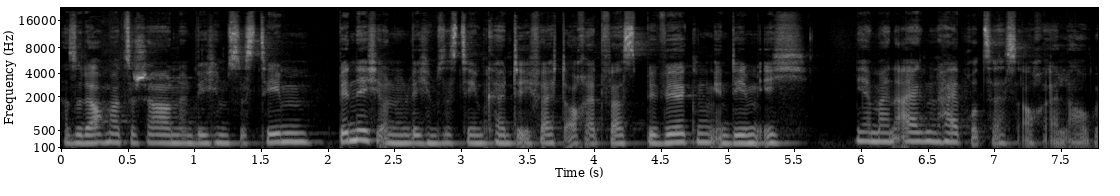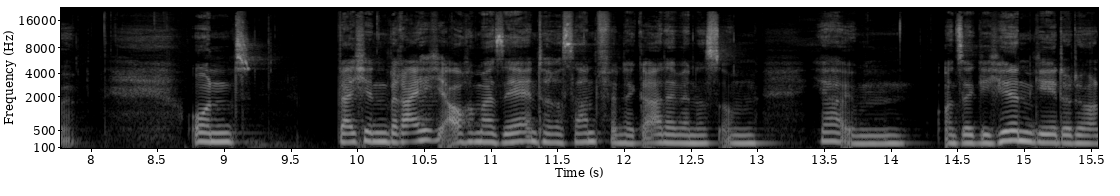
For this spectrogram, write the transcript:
Also da auch mal zu schauen, in welchem System bin ich und in welchem System könnte ich vielleicht auch etwas bewirken, indem ich mir meinen eigenen Heilprozess auch erlaube. Und welchen Bereich ich auch immer sehr interessant finde, gerade wenn es um, ja, um unser Gehirn geht oder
